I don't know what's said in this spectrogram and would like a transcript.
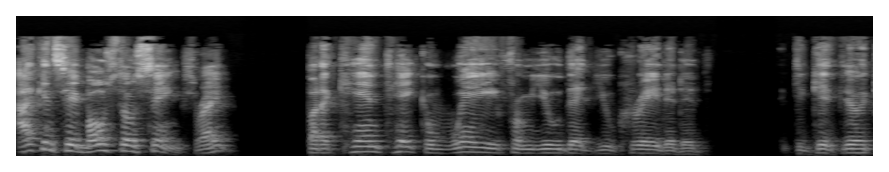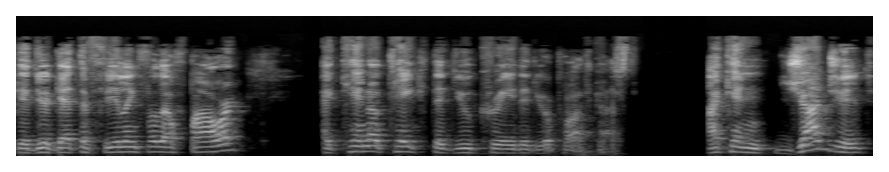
I can say both those things, right? But I can't take away from you that you created it. To get you get you get the feeling for the power, I cannot take that you created your podcast. I can judge it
